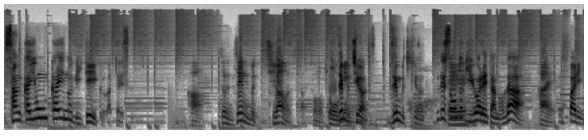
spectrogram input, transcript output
3回、4回のリテイクがあったりするんですよ。あそれ全部違うんですか？その全部違うんです。全部違うんです。で、その時言われたのが、はい。やっぱり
